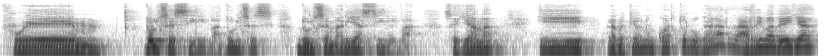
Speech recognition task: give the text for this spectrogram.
Fue Dulce Silva, Dulce, Dulce María Silva se llama, y la metieron en cuarto lugar. Arriba de ella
